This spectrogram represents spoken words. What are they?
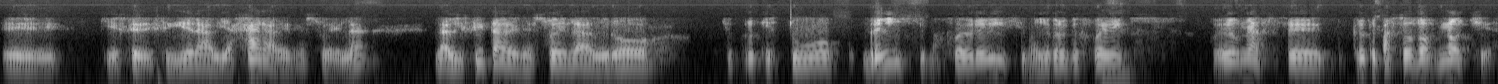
que se decidiera viajar a Venezuela. La visita a Venezuela duró yo creo que estuvo brevísima, fue brevísima. Yo creo que fue, fue unas, eh, creo que pasó dos noches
